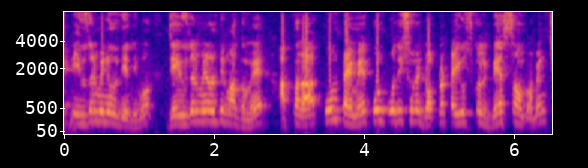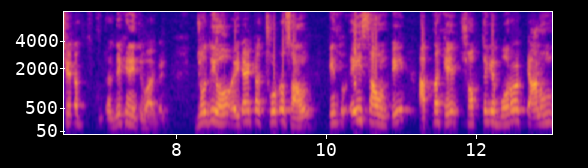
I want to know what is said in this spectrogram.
একটি ইউজার ম্যানুয়াল দিয়ে দিব, যে ইউজার ম্যানুয়ালটির মাধ্যমে আপনারা কোন টাইমে কোন পজিশনে ডপলারটা ইউজ করলে বেস্ট সাউন্ড পাবেন সেটা দেখে নিতে পারবেন। যদিও এটা একটা ছোট সাউন্ড কিন্তু এই সাউন্ডটি আপনাকে সব থেকে বড় একটা আনন্দ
